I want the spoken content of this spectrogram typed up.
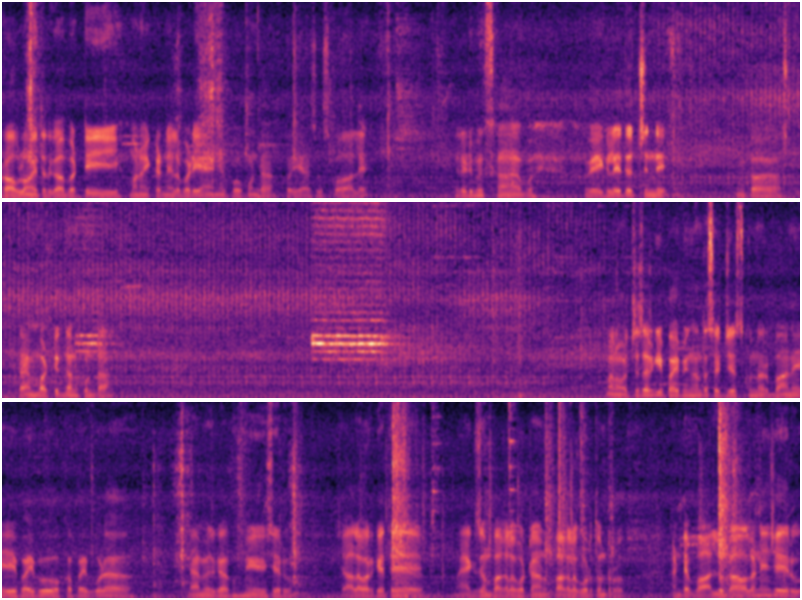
ప్రాబ్లం అవుతుంది కాబట్టి మనం ఇక్కడ నిలబడి ఆయన పోకుండా కొద్దిగా చూసుకోవాలి. రెడీమిక్స్ వెహికల్ అయితే వచ్చింది. ఇంకా టైం పట్టిద్ది అనుకుంటా. మనం వచ్చేసరికి పైపింగ్ అంతా సెట్ చేసుకున్నారు. బాగానే ఏ పైపు ఒక్క పైపు కూడా డ్యామేజ్ కాకుండా వేసారు చాలా వరకు అయితే మ్యాక్సిమం పగలగొట్ట పగలగొడుతుంటారు అంటే వాళ్ళు కావాలని చేయరు.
